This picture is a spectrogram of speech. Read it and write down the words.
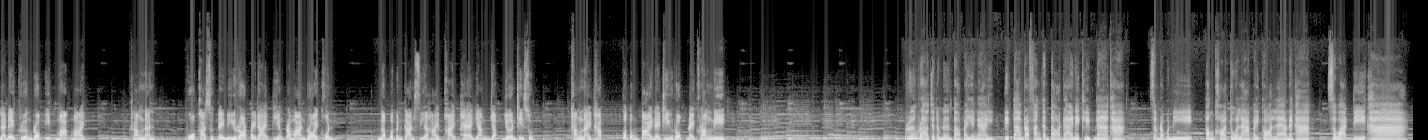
และได้เครื่องรบอีกมากมาย ครั้งนั้น พวกข้าศึกได้หนีรอดไปได้เพียงประมาณร้อยคน นับว่าเป็นการเสียหายพ่ายแพ้อย่างยับเยินที่สุด ทั้งนายทัพก็ต้องตายในที่รบในครั้งนี้ เรื่องราวจะดำเนินต่อไปยังไง ติดตามรับฟังกันต่อได้ในคลิปหน้าค่ะสำหรับวันนี้ต้องขอตัวลาไปก่อนแล้วนะคะ สวัสดีค่ะ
